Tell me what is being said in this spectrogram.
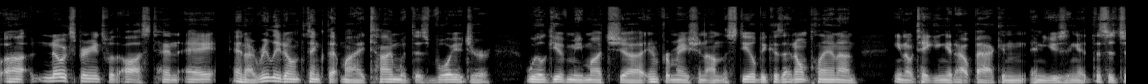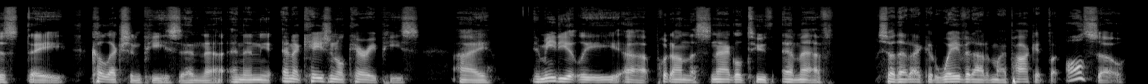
uh, no experience with AUS 10A, and I really don't think that my time with this Voyager will give me much uh, information on the steel because I don't plan on you know, taking it out back and, and using it. This is just a collection piece and uh, and then an occasional carry piece. I immediately uh, put on the Snaggletooth MF so that I could wave it out of my pocket. But also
